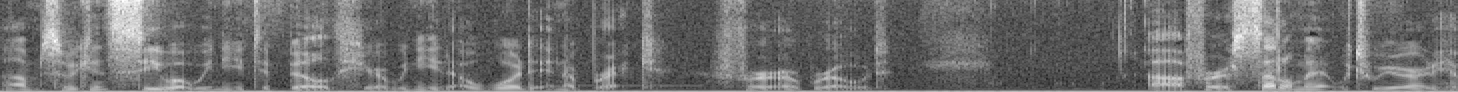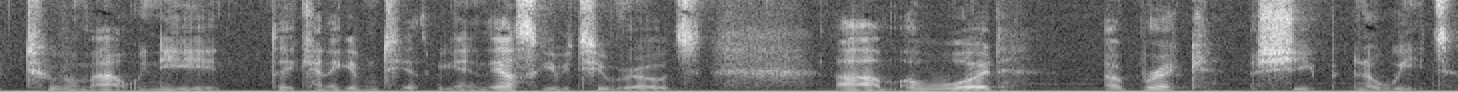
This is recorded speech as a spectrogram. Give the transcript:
Um, so we can see what we need to build here. We need a wood and a brick for a road. Uh, for a settlement which we already have two of them out we need they kind of give them to you at the beginning. They also give you two roads. Um, a wood a brick a sheep and a wheat.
